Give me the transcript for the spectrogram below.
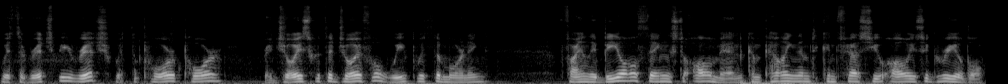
With the rich be rich, with the poor poor, rejoice with the joyful, weep with the mourning. Finally, be all things to all men, compelling them to confess you always agreeable,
